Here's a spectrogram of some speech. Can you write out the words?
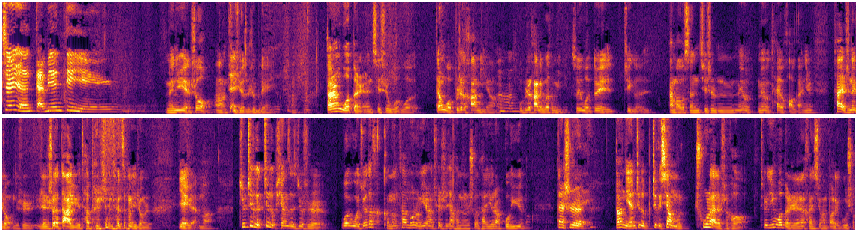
真人改编电影，美女野兽啊，对拒绝了这部电影。嗯，当然我本人其实我我，当然我不是个哈迷啊，嗯。我不是哈利波特迷，所以我对这个艾玛沃森其实没有没有太有好感，因为他也是那种就是人设大于他本身的这么一种演员嘛。就这个这个片子，就是我我觉得可能他某种意义上确实像很多人说他有点过誉了，但是当年这个这个项目出来的时候，就因为我本人很喜欢《暴力鼓手》，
